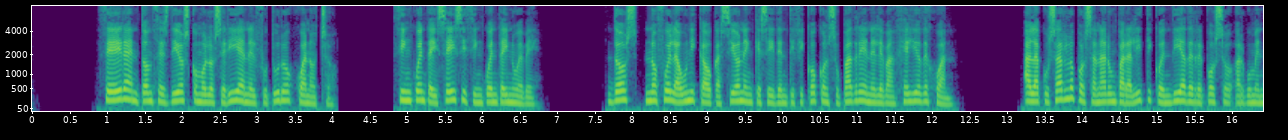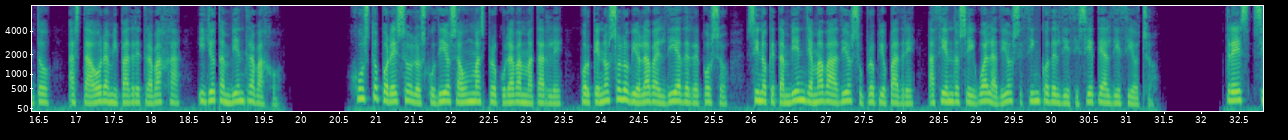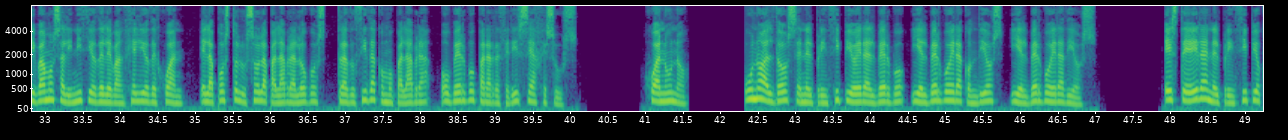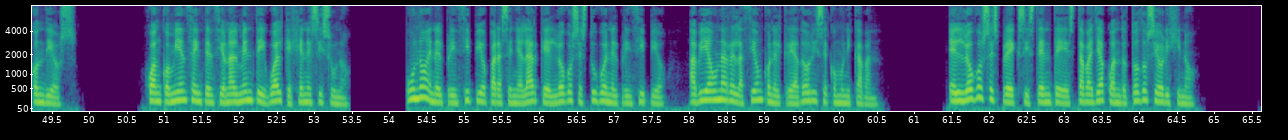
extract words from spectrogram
C era entonces Dios como lo sería en el futuro Juan 8. 56 y 59. 2. No fue la única ocasión en que se identificó con su padre en el Evangelio de Juan. Al acusarlo por sanar un paralítico en día de reposo, argumentó, Hasta ahora mi padre trabaja, y yo también trabajo. Justo por eso los judíos aún más procuraban matarle, porque no solo violaba el día de reposo, sino que también llamaba a Dios su propio Padre, haciéndose igual a Dios 5 del 17 al 18. 3. Si vamos al inicio del Evangelio de Juan, el apóstol usó la palabra logos, traducida como palabra o verbo para referirse a Jesús. Juan 1. 1 al 2 En el principio era el verbo, y el verbo era con Dios, y el verbo era Dios. Este era en el principio con Dios. Juan comienza intencionalmente igual que Génesis 1. 1 en el principio para señalar que el Logos estuvo en el principio, había una relación con el Creador y se comunicaban. El Logos es preexistente, estaba ya cuando todo se originó.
